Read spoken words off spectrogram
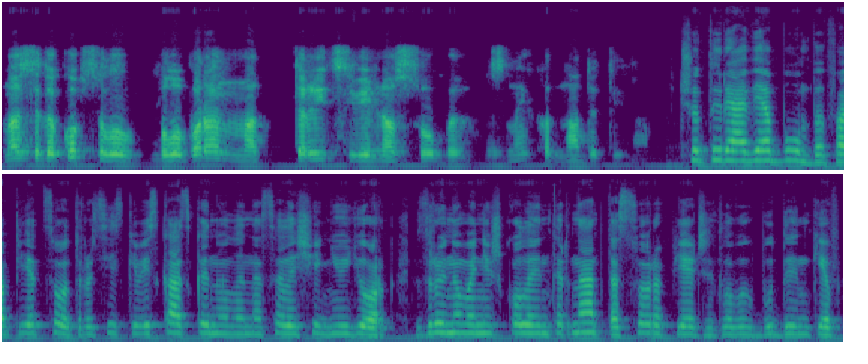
Внаслідок обстрілу було поранено три цивільні особи, з них одна дитина. Чотири авіабомби Фа-500 російські війська скинули на селище Нью-Йорк. Зруйновані школи-інтернат та 45 житлових будинків.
